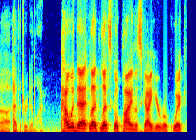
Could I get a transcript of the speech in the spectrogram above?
uh, at the trade deadline. How would that let Let's go pie in the sky here real quick.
